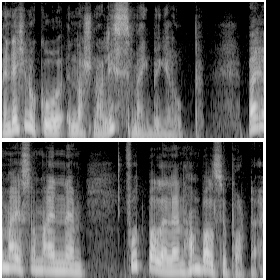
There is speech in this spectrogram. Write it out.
men det er ikke noe nasjonalisme jeg bygger opp. Bare mer som en eh, fotball- eller en håndballsupporter.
